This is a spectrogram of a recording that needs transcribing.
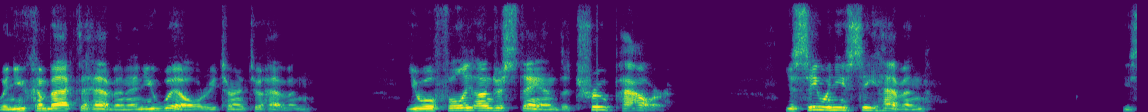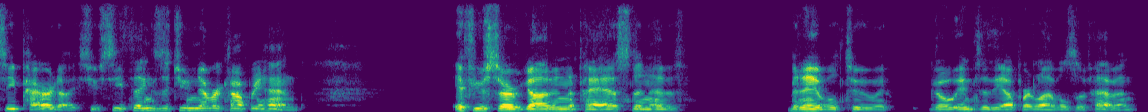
When you come back to heaven, and you will return to heaven, you will fully understand the true power You see, when you see heaven, you see paradise, you see things that you never comprehend. If you served God in the past and have been able to go into the upper levels of heaven,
